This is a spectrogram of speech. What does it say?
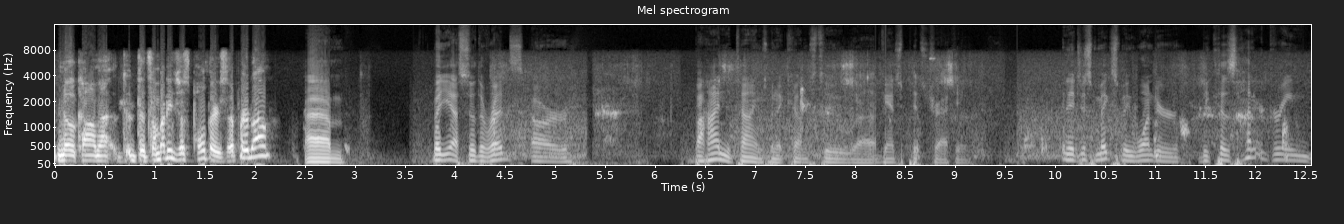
No comment. Did somebody just pull their zipper down? Um, but yeah, so the Reds are behind the times when it comes to uh, advanced pitch tracking, and it just makes me wonder because Hunter Greene,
